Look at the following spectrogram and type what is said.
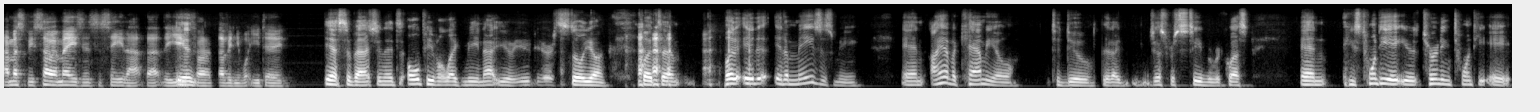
It must be so amazing to see that that the youth Yeah. are loving what you do. yeah, Sebastian, it's old people like me, not you. you you're still young, but um, but it it amazes me, and I have a cameo to do that I just received a request, and he's 28 years, turning 28,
